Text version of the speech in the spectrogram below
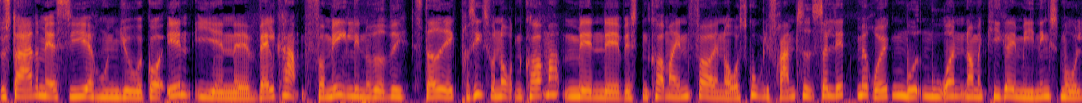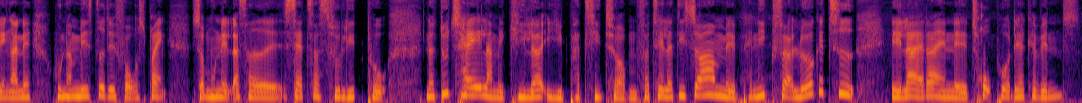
Du startede med at sige, at hun jo går ind i en øh, valgkamp, formentlig, nu ved vi stadig ikke præcis, hvornår den kommer, men øh, hvis den kommer inden for en overskuelig fremtid, så lidt med ryggen mod muren, når man kigger i meningsmålingerne. Hun har mistet det forspring, som hun ellers havde øh, sat sig solidt på. Når du taler med kilder i partitoppen, fortæller de så om øh, panik før lukketid, eller er der en øh, tro på, at det her kan vendes?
